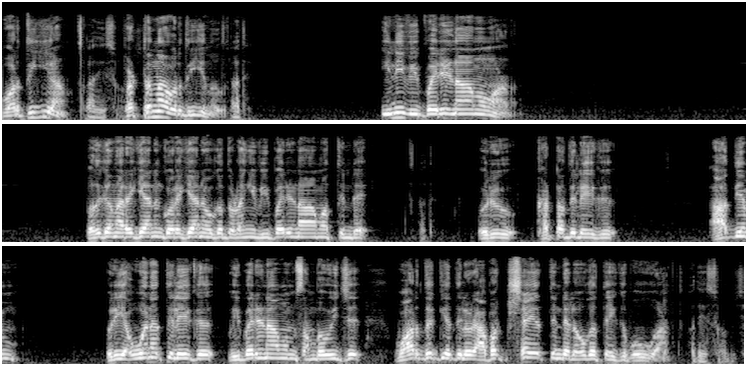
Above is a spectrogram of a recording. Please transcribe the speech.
വർദ്ധിക്കുകയാണ്. പെട്ടെന്നാണ് വർദ്ധിക്കുന്നത്. അതെ. ഇനി വിപരിണാമമാണ്. പതുക്കെ നരയ്ക്കാനും കുരയ്ക്കാനും ഒക്കെ തുടങ്ങി വിപരിണാമത്തിന്റെ ഒരു ഘട്ടത്തിലേക്ക് ആദ്യം ഒരു യൗവനത്തിലേക്ക് വിപരിണാമം സംഭവിച്ച് വാർദ്ധക്യത്തിൽ ഒരു അപക്ഷയത്തിന്റെ ലോകത്തേക്ക് പോവുകയാണ്. അതെ സ്വാമിജി.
